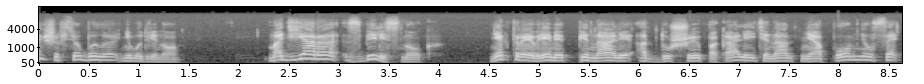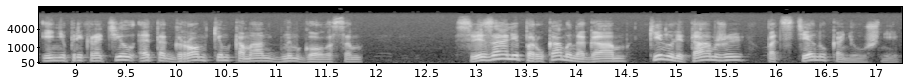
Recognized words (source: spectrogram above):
Дальше все было немудрено. Мадьяра сбили с ног. Некоторое время пинали от души, пока лейтенант не опомнился и не прекратил это громким командным голосом. Связали по рукам и ногам, кинули там же под стену конюшни.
